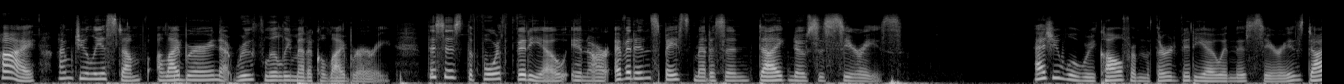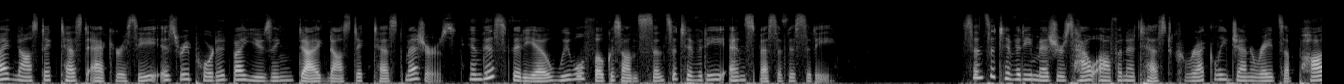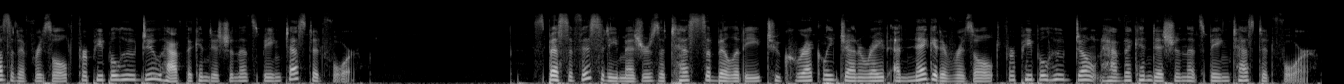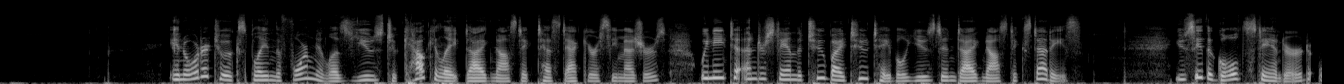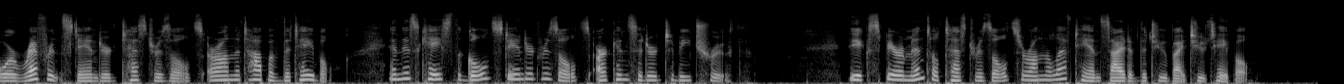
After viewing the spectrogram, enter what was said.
Hi, I'm Julia Stumpf, a librarian at Ruth Lilly Medical Library. This is the fourth video in our Evidence-Based Medicine Diagnosis series. As you will recall from the third video in this series, diagnostic test accuracy is reported by using diagnostic test measures. In this video, we will focus on sensitivity and specificity. Sensitivity measures how often a test correctly generates a positive result for people who do have the condition that's being tested for. Specificity measures a test's ability to correctly generate a negative result for people who don't have the condition that's being tested for. In order to explain the formulas used to calculate diagnostic test accuracy measures, we need to understand the 2 by 2 table used in diagnostic studies. You see the gold standard or reference standard test results are on the top of the table. In this case, the gold standard results are considered to be truth. The experimental test results are on the left-hand side of the 2 by 2 table.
